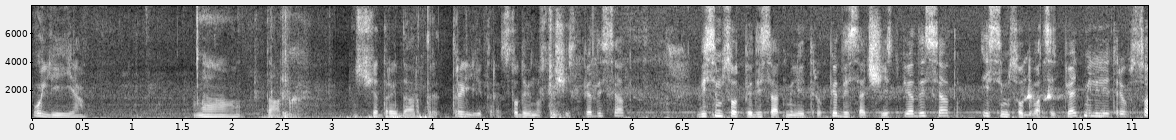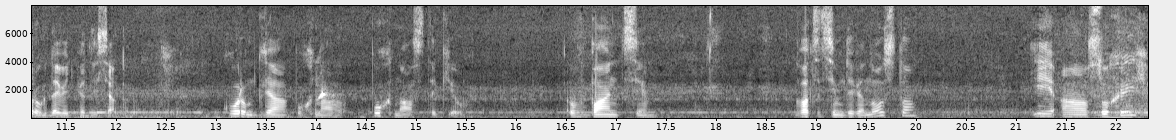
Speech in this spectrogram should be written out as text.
Олія. А, так, щедрий дар 3, 3 літри 196,50. 850 мл 56,50 і 725 мл 49,50. Корм для пухна... пухнастиків в банці 27,90 і а, сухий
